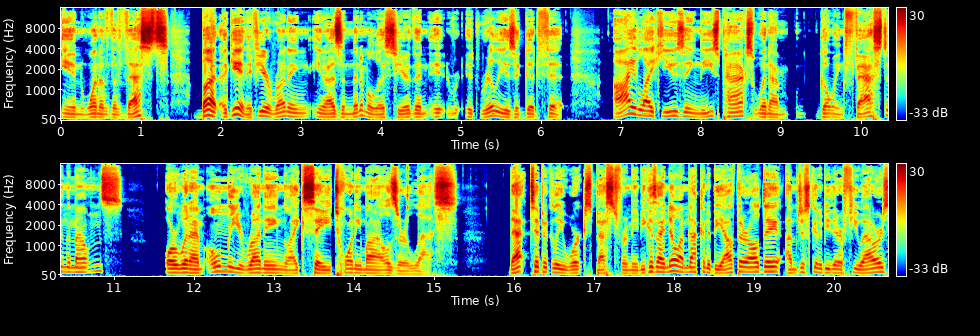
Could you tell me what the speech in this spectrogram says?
in one of the vests but again if you're running you know as a minimalist here then it it really is a good fit I like using these packs when I'm going fast in the mountains or when I'm only running, like, say, 20 miles or less. That typically works best for me because I know I'm not going to be out there all day. I'm just going to be there a few hours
